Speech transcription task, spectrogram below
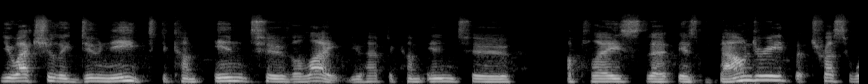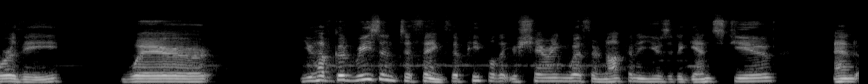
you actually do need to come into the light. You have to come into a place that is boundaried but trustworthy, where you have good reason to think the people that you're sharing with are not going to use it against you and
